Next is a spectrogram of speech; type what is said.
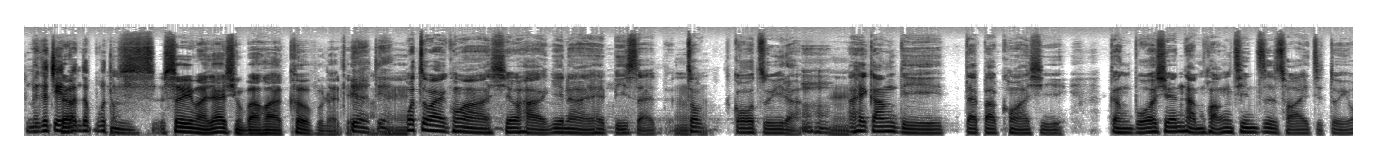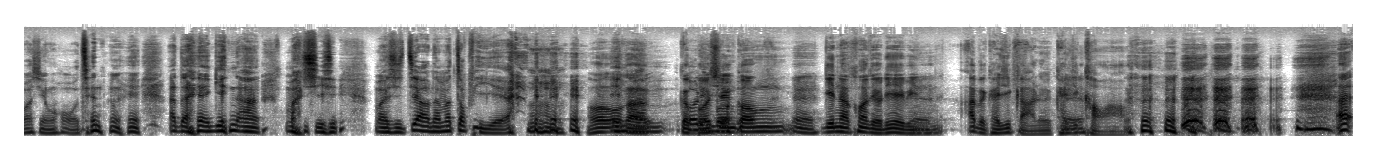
每个阶段都不同，所以嘛，要想办法克服了。对对，我最爱看小学囡仔迄比赛，做古锥啦。啊，迄讲伫台北看是耿博轩和黄清志带一队，我想嚯，真的啊，但系囡仔嘛是嘛是叫他妈作弊的。我我讲耿博轩讲，囡仔看着你那边。阿未开始教了，开始考啊！哎，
